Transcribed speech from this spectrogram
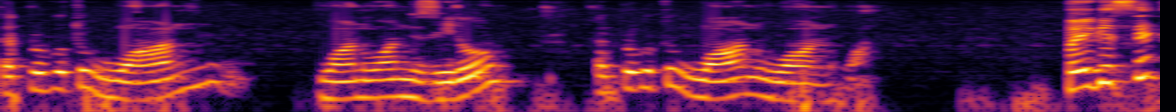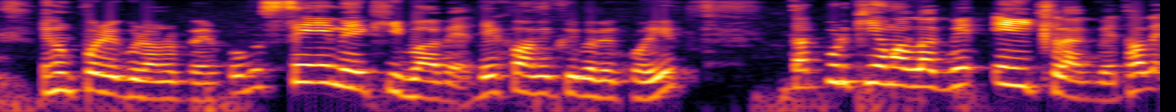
তারপর কত? ওয়ান ওয়ান ওয়ান জিরো তারপর কত? ওয়ান ওয়ান ওয়ান হয়ে গেছে, এখন পরেরগুলো আমরা বের করব। সেম এ কীভাবে? দেখো আমি কীভাবে করি। তারপর কি আমার লাগবে? এইট লাগবে। তাহলে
